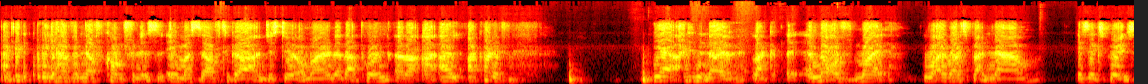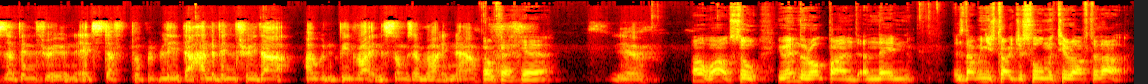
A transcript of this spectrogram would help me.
I didn't really have enough confidence in myself to go out and just do it on my own at that point. And I I, I kind of yeah, I didn't know. Like a lot of my what I write about now is experiences I've been through, and it's stuff probably that hadn't been through that I wouldn't be writing the songs I'm writing now. Okay, yeah. Yeah. Oh, wow. So, you went in the rock band, and then is that when you started your solo material after that?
